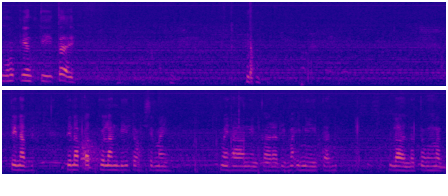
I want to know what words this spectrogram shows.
Buhok yan tita eh. Tinab tinapat ko lang dito kasi may may hangin para di mainitan. Lalo tong nag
